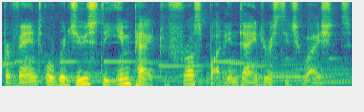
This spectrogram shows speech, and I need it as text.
prevent or reduce the impact of frostbite in dangerous situations.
